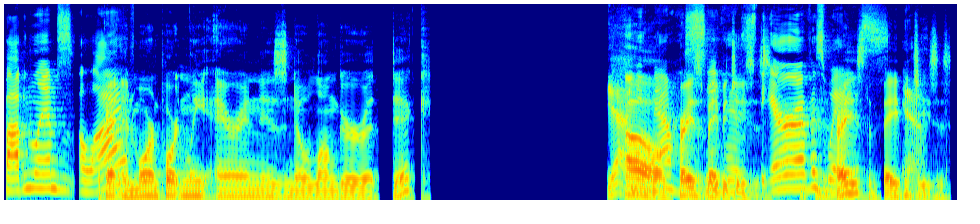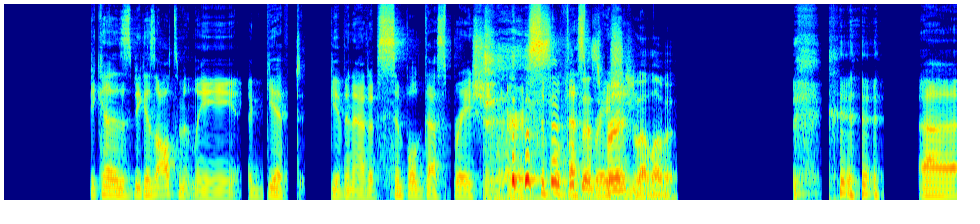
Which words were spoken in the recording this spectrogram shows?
Bob and the Lambs is alive. Okay, and more importantly, Aaron is no longer a dick. Yeah. Oh, Now has praise seen baby Jesus. The error of his ways. Praise the baby Yeah. Jesus. Because because ultimately a gift given out of simple desperation or simple, desperation. I love it. uh,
